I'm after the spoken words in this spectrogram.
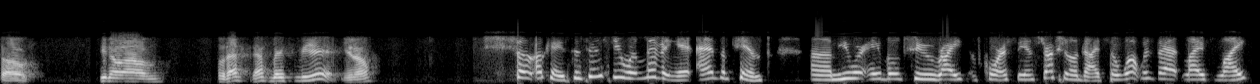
So, you know, um, so that's that's basically it. You know. So okay, so since you were living it as a pimp, um, you were able to write, of course, the instructional guide. So what was that life like?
